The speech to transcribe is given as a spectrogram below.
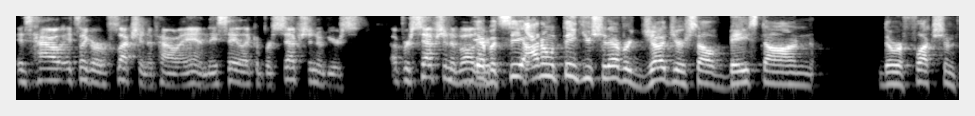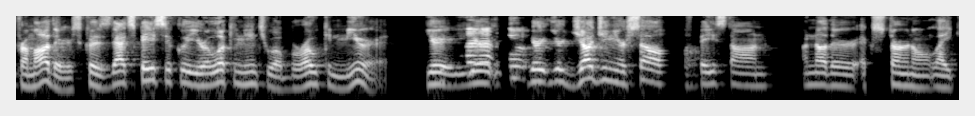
is how it's like a reflection of how I am. They say like a perception of your a perception of others. Yeah, but see, I don't think you should ever judge yourself based on the reflection from others because that's basically you're looking into a broken mirror. You're you're you're you're judging yourself based on another external like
